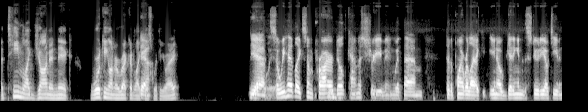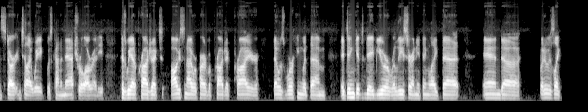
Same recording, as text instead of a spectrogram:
a team like John and Nick working on a record like Yeah. this with you, right? Yeah. So we had like some prior built chemistry even with them to the point where like, you know, getting into the studio to even start until I wake was kind of natural already because we had a project August and I were part of a project prior that was working with them. It didn't get to debut or release or anything like that. And uh but it was like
